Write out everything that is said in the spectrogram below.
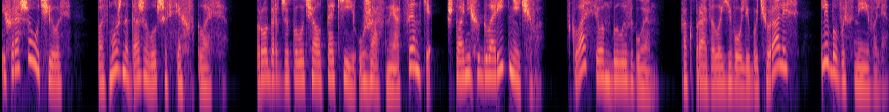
и хорошо училась, возможно, даже лучше всех в классе. Роберт же получал такие ужасные оценки, что о них и говорить нечего. В классе он был изгоем. Как правило, его либо чурались, либо высмеивали.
